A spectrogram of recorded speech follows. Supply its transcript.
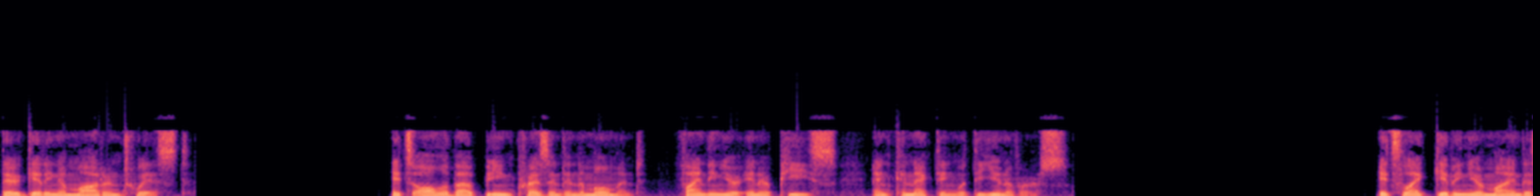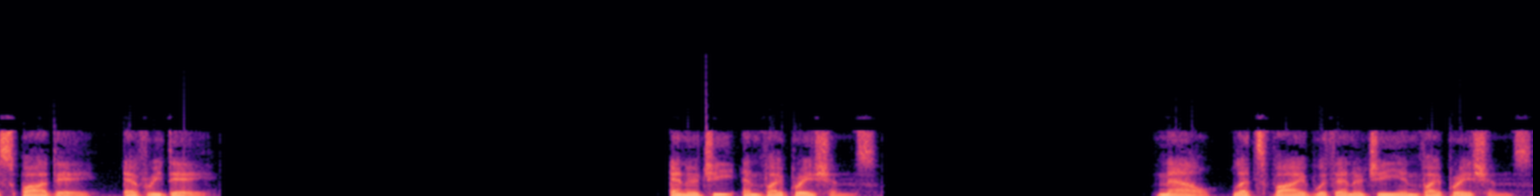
they're getting a modern twist. It's all about being present in the moment, finding your inner peace, and connecting with the universe. It's like giving your mind a spa day, every day. Energy and vibrations. Now, let's vibe with energy and vibrations.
